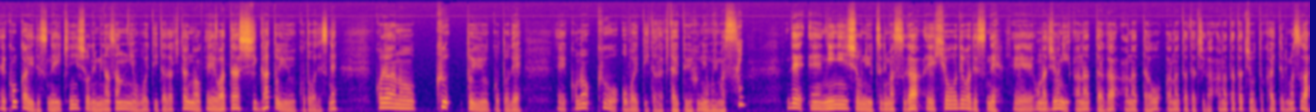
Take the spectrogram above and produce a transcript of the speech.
えー今回ですね一人称で皆さんに覚えていただきたいのは「えー私が」という言葉ですね。これはあの「く」ということで、えーこの「く」を覚えていただきたいというふうに思います。はいで、えー二人称に移りますが、えー表ではですね、えー同じように「あなたが」「あなたを」「あなたたちが」「あなたたちを」と書いておりますが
